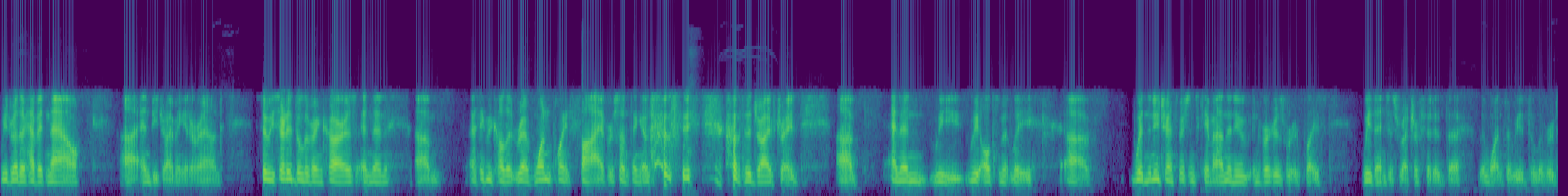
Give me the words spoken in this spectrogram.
We'd rather have it now uh, and be driving it around. So we started delivering cars, and then um, I think we called it Rev 1.5 or something of the, of the drivetrain. Uh, and then we we ultimately, uh, when the new transmissions came out and the new inverters were in place, we then just retrofitted the the ones that we had delivered.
